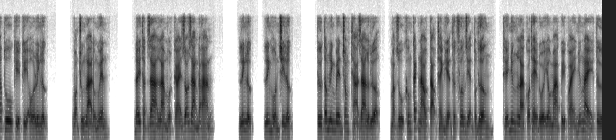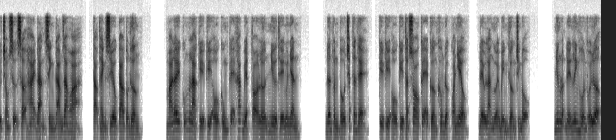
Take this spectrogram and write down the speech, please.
hấp thu kỳ kỳ ổ linh lực. Bọn chúng là đồng nguyên. Đây thật ra là một cái rõ ràng đáp án. Linh lực, linh hồn chi lực. Từ tâm linh bên trong thả ra lực lượng, mặc dù không cách nào tạo thành hiện thực phương diện tổn thương, thế nhưng là có thể đối yêu ma quỷ quái những này từ trong sự sợ hãi đản sinh đám ra hỏa, tạo thành siêu cao tổn thương. Mà đây cũng là kỳ kỳ ổ cùng kệ khác biệt to lớn như thế nguyên nhân. Đơn thuần tố chất thân thể, kỳ kỳ ổ kỳ thật so kệ cường không được quá nhiều, đều là người bình thường trình độ. Nhưng luận đến linh hồn khối lượng,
